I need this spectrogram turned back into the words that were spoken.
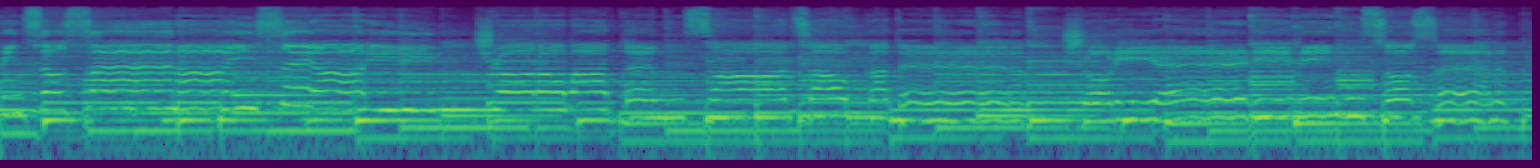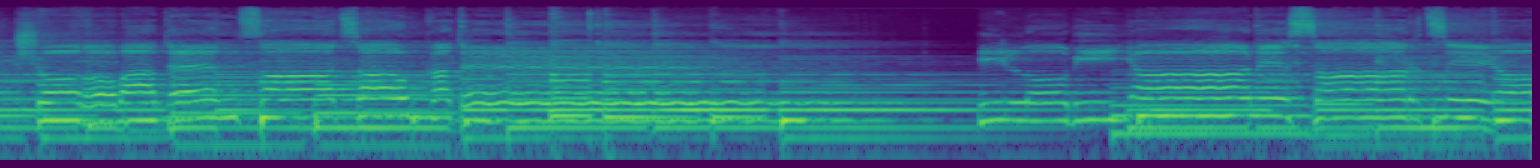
mintzo zen aizeari, xoro baten zatzaukaten, xorieri mintzo zen, xoro baten zatzaukate. Ilobian ezartzean,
